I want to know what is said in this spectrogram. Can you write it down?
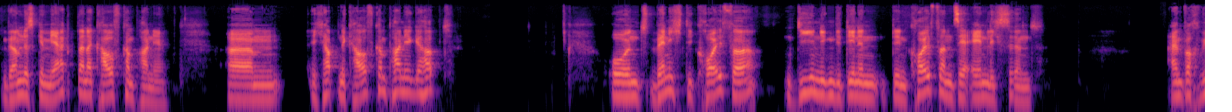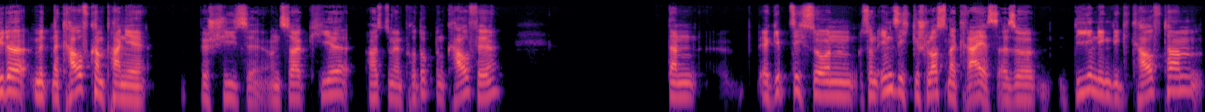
Wir haben das gemerkt bei einer Kaufkampagne. Ähm, ich habe eine Kaufkampagne gehabt und wenn ich die Käufer, diejenigen, die denen den Käufern sehr ähnlich sind, einfach wieder mit einer Kaufkampagne beschieße und sage, hier hast du mein Produkt und kaufe, dann ergibt sich so ein, so ein in sich geschlossener Kreis. Also diejenigen, die gekauft haben,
